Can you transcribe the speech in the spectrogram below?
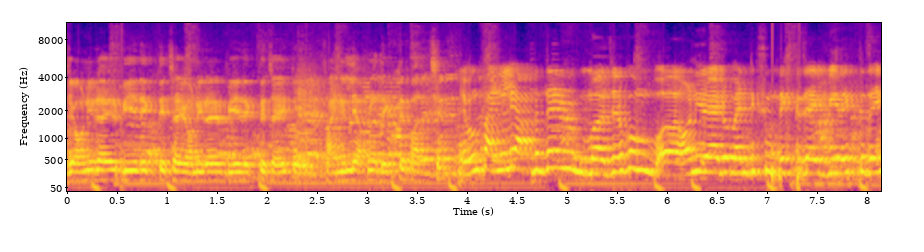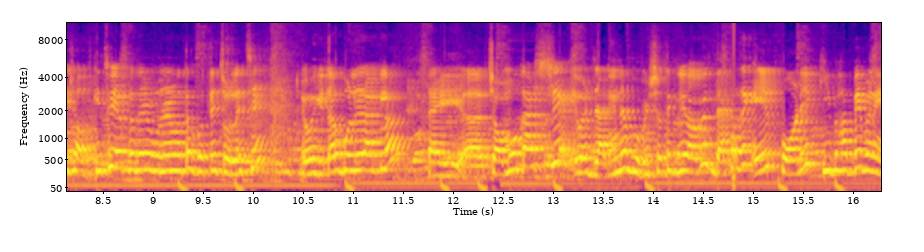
যে অনিরায়ের বিয়ে দেখতে চাই অনিরায়ের বিয়ে দেখতে চাই তো ফাইনালি আপনারা দেখতে পাচ্ছেন। এবং ফাইনালি আপনাদের যেরকম অনিরায় রোমান্টিক সিন দেখতে চাই বিয়ে দেখতে চাই সব কিছুই আপনাদের মনের মতো হতে চলেছে এবং এটাও বলে রাখলাম। তাই চমক আসছে এবার জানি না ভবিষ্যতে কি হবে। দেখা যাক এর পরে কীভাবে মানে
